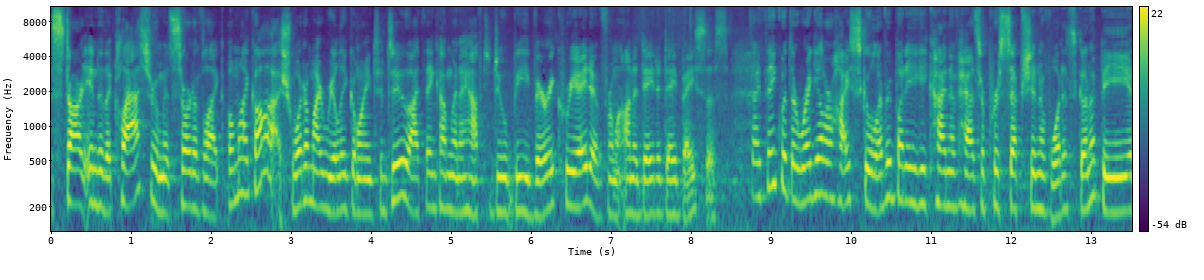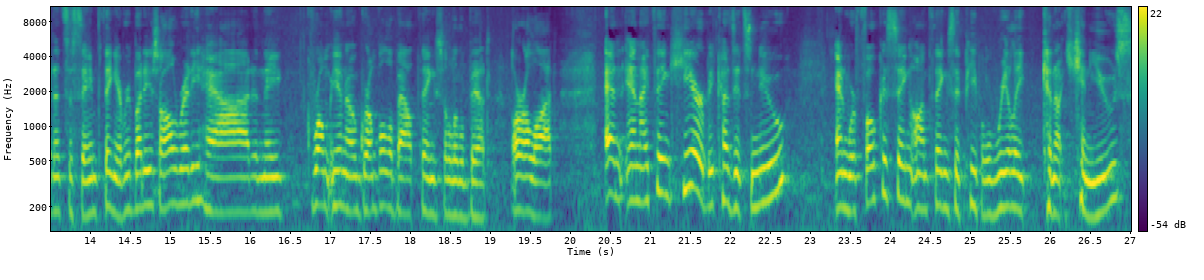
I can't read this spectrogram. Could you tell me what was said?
start into the classroom, it's sort of like, oh my gosh, what am I really going to do? I think I'm going to have to do be very creative from on a day-to-day basis. I think with the regular high school, everybody kind of has a perception of what it's going to be, and it's the same thing everybody's already had, and they grum, you know grumble about things a little bit or a lot. And and I think here because it's new, and we're focusing on things that people really can can use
